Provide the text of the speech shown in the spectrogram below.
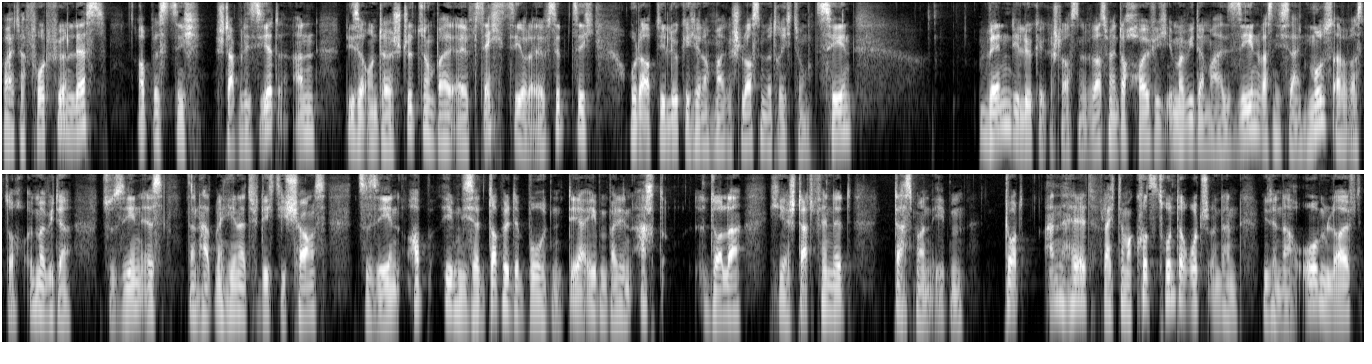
weiter fortführen lässt, ob es sich stabilisiert an dieser Unterstützung bei 1160 oder 1170 oder ob die Lücke hier nochmal geschlossen wird Richtung 10 wenn die Lücke geschlossen wird, was wir doch häufig immer wieder mal sehen, was nicht sein muss, aber was doch immer wieder zu sehen ist, dann hat man hier natürlich die Chance zu sehen, ob eben dieser doppelte Boden, der eben bei den 8 Dollar hier stattfindet, dass man eben dort anhält, vielleicht nochmal kurz drunter rutscht und dann wieder nach oben läuft.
